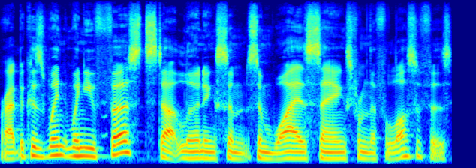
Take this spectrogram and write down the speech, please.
right? Because when, when you first start learning some some wise sayings from the philosophers,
